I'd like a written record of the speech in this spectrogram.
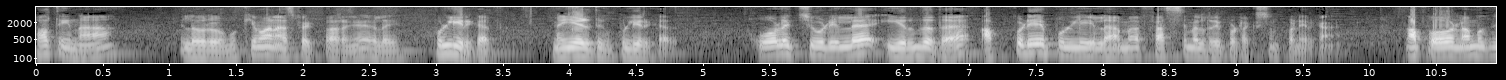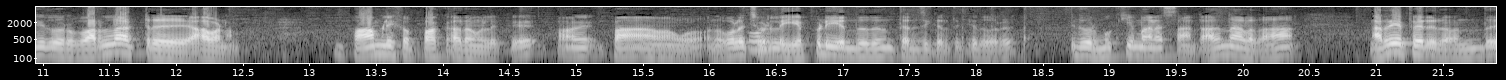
பார்த்தீங்கன்னா இதில் ஒரு முக்கியமான ஆஸ்பெக்ட் பாருங்கள் இதில் புள்ளி இருக்காது. மெய் எழுத்துக்கு புள்ளி இருக்காது. ஓலைச்சுவடியில் இருந்ததை அப்படியே புள்ளி இல்லாமல் ஃபெஸ்டிமல் ரீப்ரொடக்ஷன் பண்ணியிருக்காங்க அப்போது நமக்கு இது ஒரு வரலாற்று ஆவணம். பாம்லீஃபை பார்க்காதவங்களுக்கு பா- பா அந்த ஓலைச்சுவடியில் எப்படி இருந்ததுன்னு தெரிஞ்சுக்கிறதுக்கு இது ஒரு இது ஒரு முக்கியமான சான்று. அதனால தான் நிறைய பேர் இதை வந்து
